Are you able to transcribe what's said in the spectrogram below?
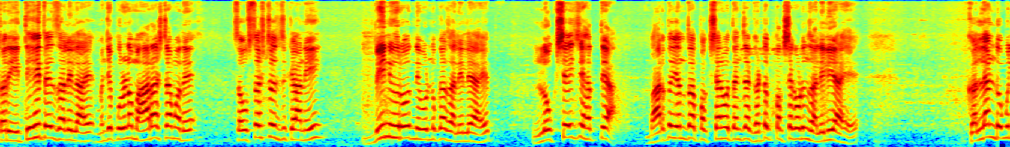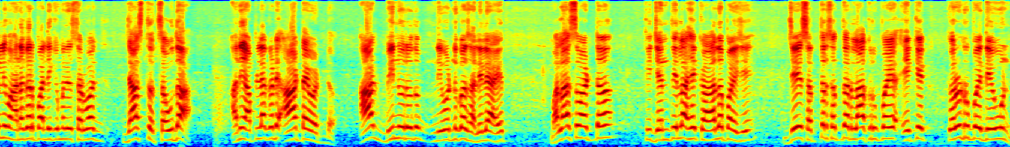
तर इथेही तेच झालेलं आहे. म्हणजे पूर्ण महाराष्ट्रामध्ये चौसष्ट ठिकाणी बिनविरोध निवडणुका झालेल्या आहेत. लोकशाहीची हत्या भारतीय जनता पक्षाने व त्यांच्या घटक पक्षाकडून झालेली आहे. कल्याण डोंबिवली महानगरपालिकेमध्ये सर्वात जास्त चौदा आणि आपल्याकडे आठ आहे वाटतं. आठ बिनविरोध निवडणुका झालेल्या आहेत. मला असं वाटतं की जनतेला हे कळालं पाहिजे. जे सत्तर सत्तर लाख रुपये एक एक करोड रुपये देऊन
